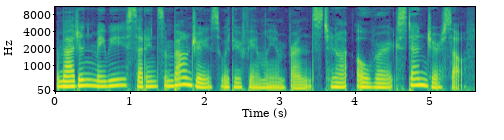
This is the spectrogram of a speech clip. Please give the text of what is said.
Imagine maybe setting some boundaries with your family and friends to not overextend yourself.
